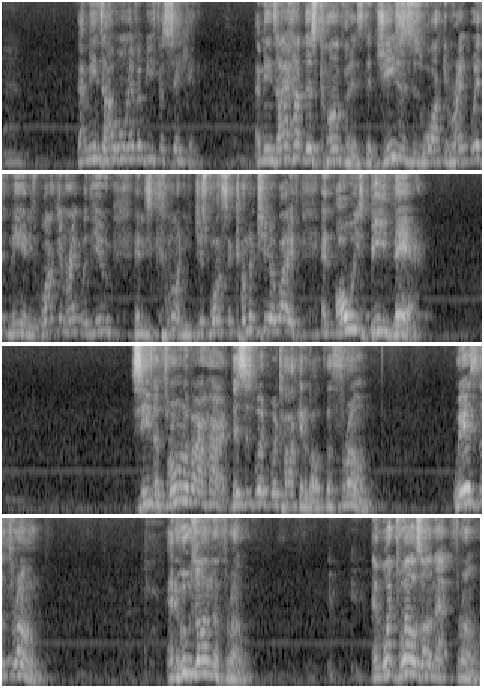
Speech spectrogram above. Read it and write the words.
Amen. That means I won't ever be forsaken. That means I have this confidence that Jesus is walking right with me and he's walking right with you. And he's, come on, he just wants to come into your life and always be there. See, the throne of our heart, this is what we're talking about the throne. Where's the throne? And who's on the throne? And what dwells on that throne?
